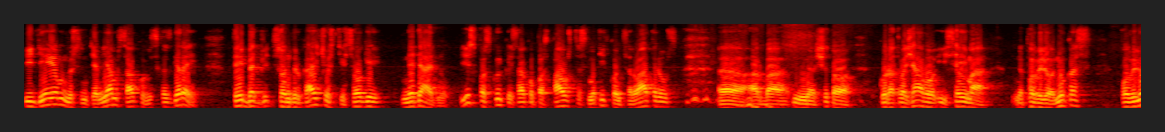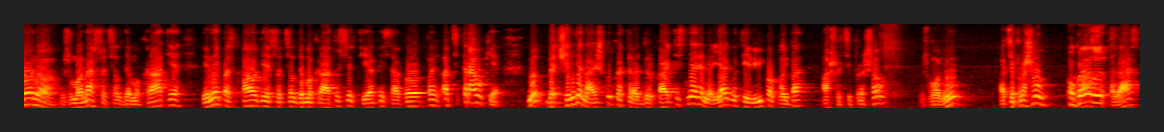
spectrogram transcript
įdėjom, nusintėm jam, sako, viskas gerai. Tai bet su Andriukaičios tiesiogiai nederinu. Jis paskui, kai sako paspaustas, matyti konservatoriaus e, arba šito, kur atvažiavo į Seimą pavilioniukas, Paviljonio žmona socialdemokratė, jinai paspaudė socialdemokratus ir tie, kai sako, atsitraukė. Nu, bet šiandien aišku, kad Andriukaitis neremia. Jeigu tai ir vyko klaida, aš atsiprašau žmonių, atsiprašau. O kodėl, tavęs.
